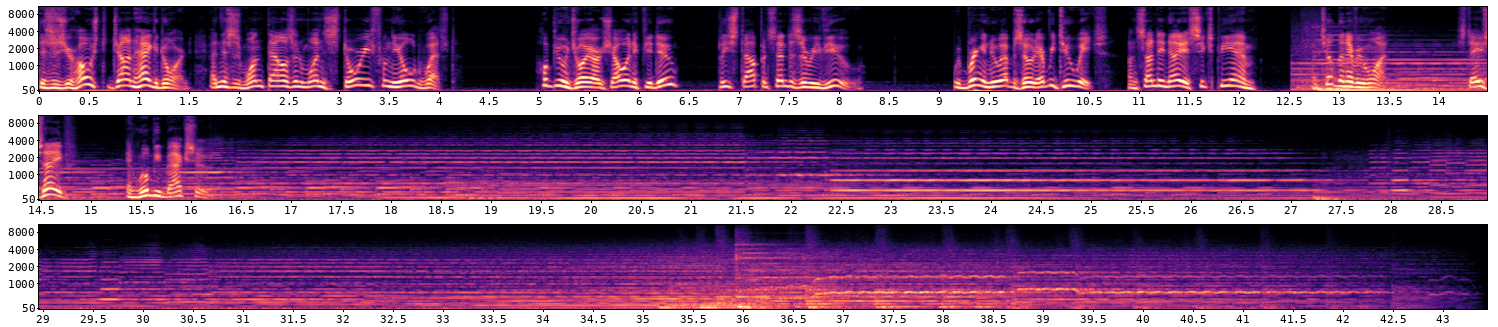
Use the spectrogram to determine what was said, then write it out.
This is your host, Jon Hagadorn, and this is 1001 Stories from the Old West. Hope you enjoy our show, and if you do, please stop and send us a review. We bring a new episode every two weeks on Sunday night at 6 p.m. Until then, everyone, stay safe, and we'll be back soon.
